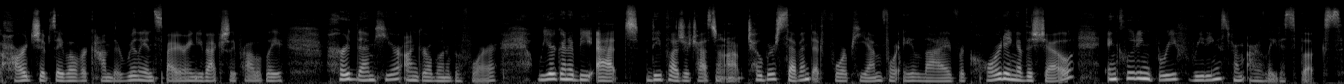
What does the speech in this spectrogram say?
hardships they've overcome. They're really inspiring. You've actually probably heard them here on Girl Boner before. We are going to be at the Pleasure Chest on October 7th at 4 p.m. for a live recording of the show, including brief readings from our latest books.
